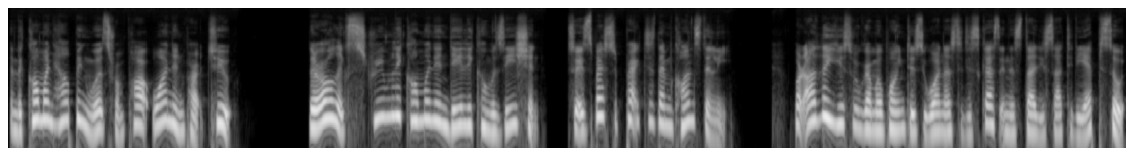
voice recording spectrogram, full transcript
and the common helping words from part 1 and part 2. They're all extremely common in daily conversation, so it's best to practice them constantly. What other useful grammar pointers do you want us to discuss in the Study Saturday episode?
